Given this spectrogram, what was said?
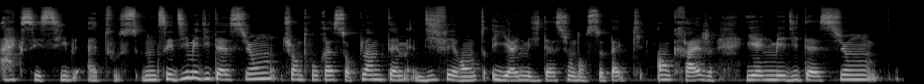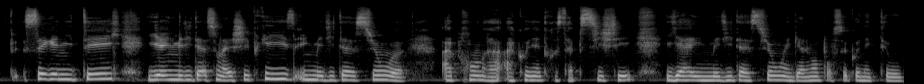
accessible à tous. Donc ces 10 méditations, tu en trouveras sur plein de thèmes différents. Il y a une méditation dans ce pack ancrage, il y a une méditation sérénité, il y a une méditation lâcher prise, une méditation euh, apprendre à, connaître sa psyché, il y a une méditation également pour se connecter au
